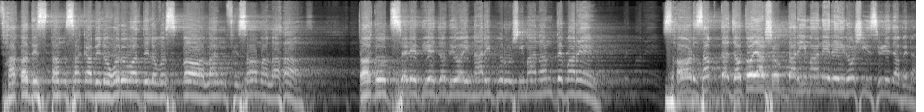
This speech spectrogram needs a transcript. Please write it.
ফাকাদ ইস্তামসাকা বিল উরওয়াতিল ওয়াসকা লাং ফিসামা লাহা। তগুত ছেড়ে দিয়ে যদি ওই নারী পুরুষ ইমান আনতে পারে ঝড় ঝাপটা যতই আসুক, তার ইমানের এই রশি ছিঁড়ে যাবে না।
